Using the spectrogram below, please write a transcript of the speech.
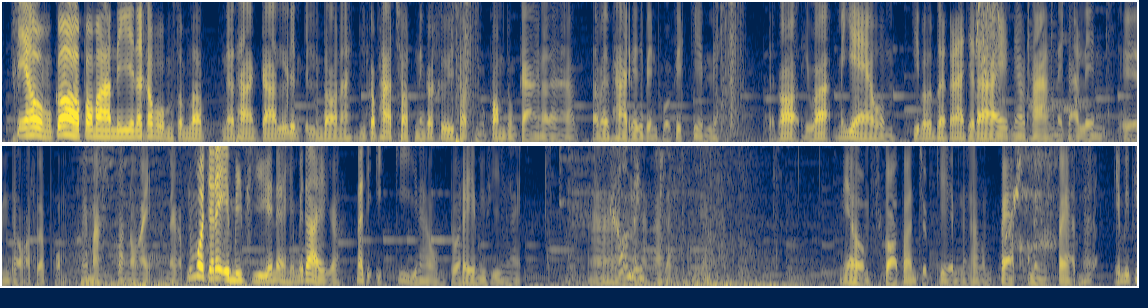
โอเคครับผมก็ประมาณนี้นะครับผมสำหรับแนวทางการเล่นเอเลนดอร์นะยิงก็พลาดช็อตนึงก็คือช็อตหิวป้อมตรงกลางนั่นแหละครับถ้าไม่พลาดก็จะเป็น perfect game เลย แต่ก็ถือว่าไม่แย่ครับผม คิดว่าเพื่อนๆก็น่าจะได้แนวทางในการเล่นเอเลนดอร์สำหรับผมไม่มากก็น้อยนะครับนี่ว่าจะได้ MVP เนี่ยยังไม่ได้อีกเหรอน่าจะอิกกี้นะครับผมตัวได้ MVP ง่ายอ่าได้จริงๆเนี่ยครับผมสกอร์ตอนจบเกมนะครับผม818 นะ MVP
